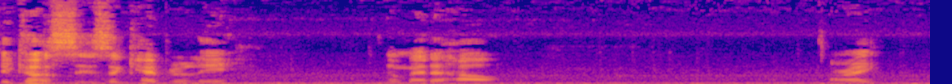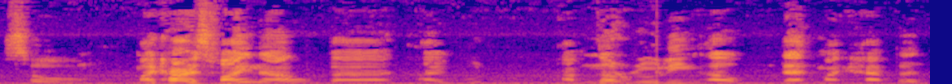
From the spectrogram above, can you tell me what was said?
because it's a cabriolet, no matter how. All right. So my car is fine now, but I would I'm not ruling out that might happen.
